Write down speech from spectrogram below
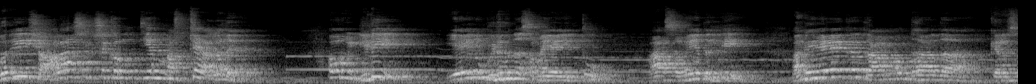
ಬರೀ ಶಾಲಾ ಶಿಕ್ಷಕ ವೃತ್ತಿಯನ್ನಷ್ಟೇ ಅಲ್ಲದೆ ಅವರು ಇಡೀ ಏನು ಬಿಡುವಿನ ಸಮಯ ಇತ್ತು, ಆ ಸಮಯದಲ್ಲಿ ಅನೇಕ ಗ್ರಾಮೋದ್ಧಾರದ ಕೆಲಸ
